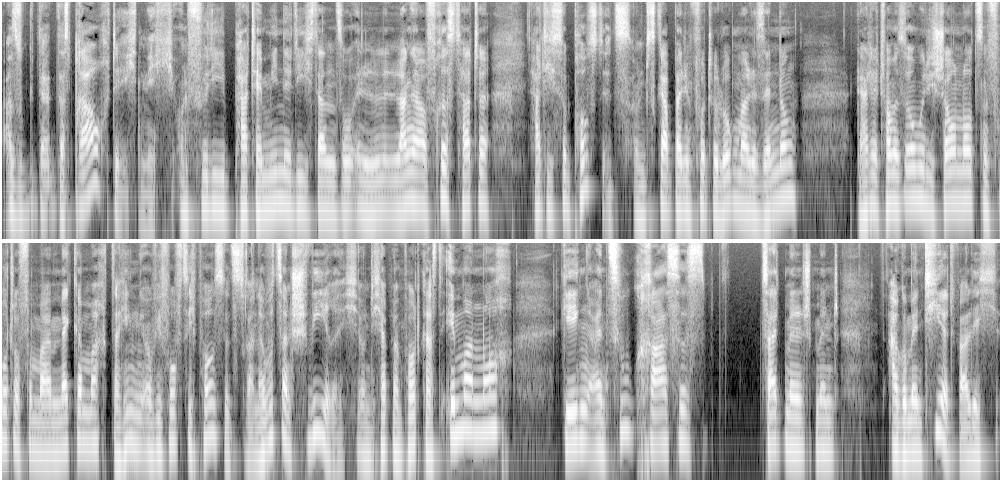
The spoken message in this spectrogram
also das brauchte ich nicht. Und für die paar Termine, die ich dann so in langer Frist hatte, hatte ich so Post-its. Und es gab bei den Fotologen mal eine Sendung, da hat der Thomas irgendwo die Shownotes ein Foto von meinem Mac gemacht, da hingen irgendwie 50 Post-its dran. Da wurde es dann schwierig. Und ich habe beim Podcast immer noch gegen ein zu krasses Zeitmanagement argumentiert, weil ich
